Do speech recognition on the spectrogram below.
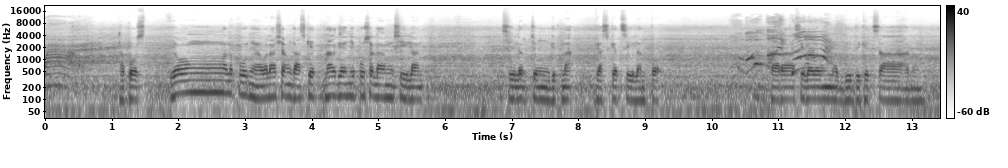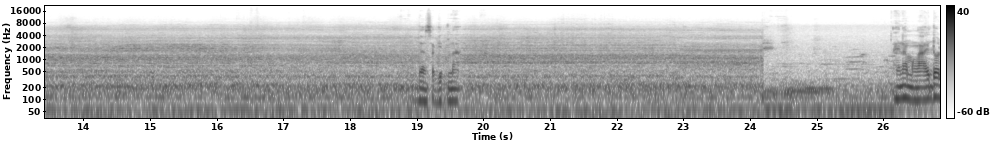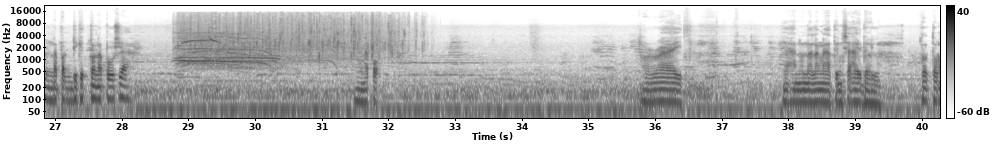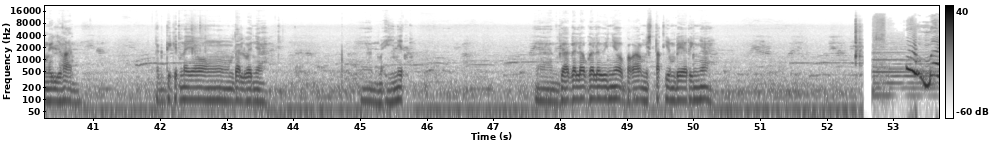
Wow. tapos yung ano po niya wala siyang gasket. Lalagyan niyo po siya lang sealant. Sealant yung gitna. Gasket sealant po. Para sila yung magdidikit sa ano. Dyan sa gitna. Ayun na mga idol napagdikit ko na po siya na po. Alright. Ano na lang natin siya idol. Tutornilyohan. Nagdikit na yung dalawa niya. Ayan, mainit. Ayan, gagalaw-galawin nyo. Baka mistak yung bearing niya. Oh my!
